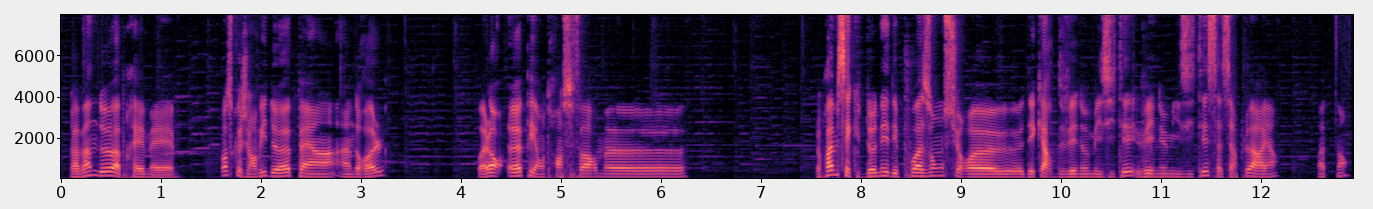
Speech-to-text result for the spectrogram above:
Je suis à 22 après, mais je pense que j'ai envie de up un, un. Ou alors up et on transforme... Euh, le problème, c'est que donner des poisons sur euh, des cartes de vénomosité, ça sert plus à rien maintenant.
